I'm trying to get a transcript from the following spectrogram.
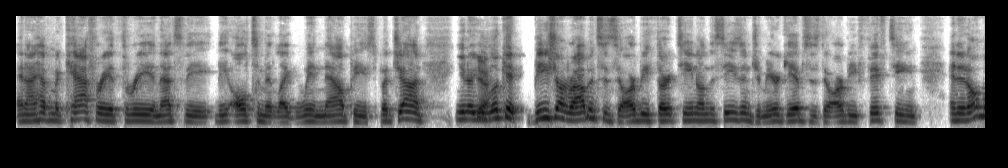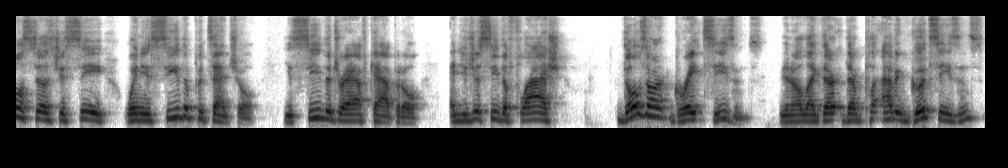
and I have McCaffrey at three, and that's the the ultimate like win now piece. But John, you know, you yeah. look at Bijan Robinson's the RB thirteen on the season. Jahmyr Gibbs is the RB fifteen, and it almost does just see when you see the potential, you see the draft capital, and you just see the flash. Those aren't great seasons, you know. Like they're they're pl- having good seasons.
